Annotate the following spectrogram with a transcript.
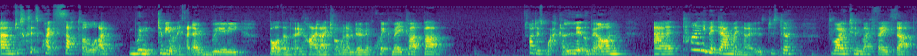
um, just because it's quite subtle. I wouldn't, to be honest, I don't really bother putting highlighter on when I'm doing a quick makeup, but I'll just whack a little bit on and a tiny bit down my nose just to brighten my face up.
